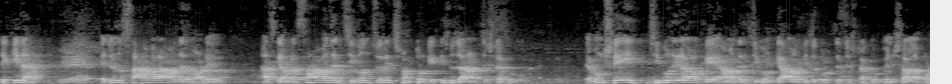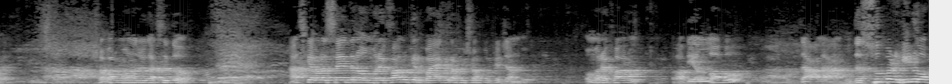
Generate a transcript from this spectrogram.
ঠিক কিনা এই জন্য আমাদের মডেল আজকে আমরা সাহাবাদের জীবন চরিত সম্পর্কে কিছু জানার চেষ্টা করব। এবং সেই জীবনের আলোকে আমাদের জীবনকে আলোকিত করতে চেষ্টা করব ইনশাল্লাহ পড়ে সবার মনোযোগ আছে তো? আজকে আমরা সাইদান ওমরে ফারুকের বায়োগ্রাফি সম্পর্কে জানব। ওমরে ফারুক সুপার হিরো অফ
